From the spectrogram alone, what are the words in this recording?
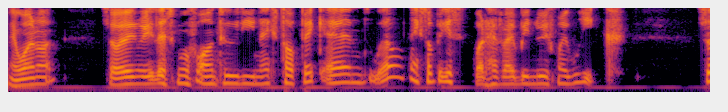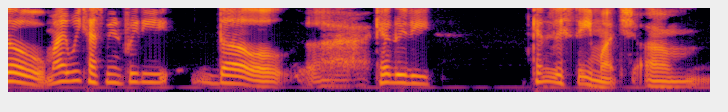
and whatnot. So anyway, let's move on to the next topic. And well, next topic is what have I been doing my week? So my week has been pretty dull. Uh, can't really, can't really say much. Um,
